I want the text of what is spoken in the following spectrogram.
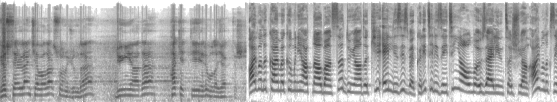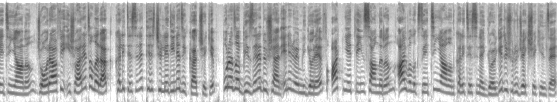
gösterilen çabalar sonucunda dünyada hak ettiği yeri bulacaktır. Ayvalık Kaymakamı Nihat Nalbant ise dünyadaki en leziz ve kaliteli zeytinyağı olma özelliğini taşıyan Ayvalık zeytinyağının coğrafi işaret alarak kalitesini tescillediğine dikkat çekip burada bizlere düşen en önemli görev art niyetli insanların Ayvalık zeytinyağının kalitesine gölge düşürecek şekilde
